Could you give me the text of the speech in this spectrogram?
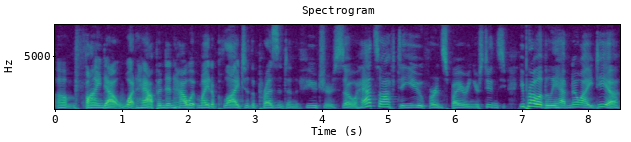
um, find out what happened and how it might apply to the present and the future. So hats off to you for inspiring your students. You probably have no idea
